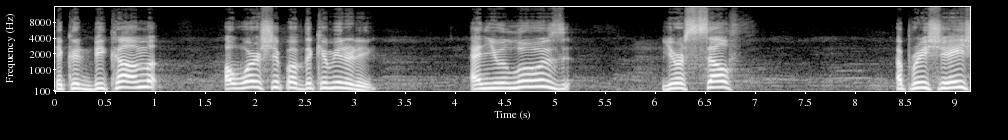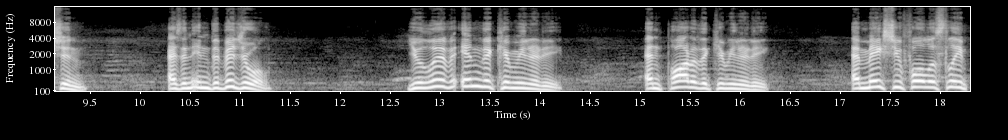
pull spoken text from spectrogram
It could become a worship of the community, and you lose your self appreciation as an individual. You live in the community and part of the community and makes you fall asleep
